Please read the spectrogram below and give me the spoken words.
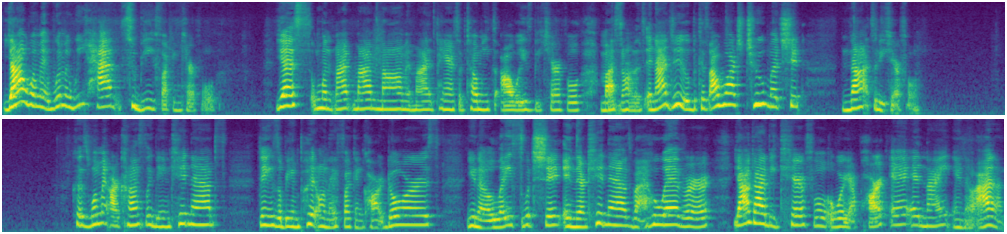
Y'all women, women, we have to be fucking careful yes, when my, my mom and my parents have told me to always be careful my surroundings, and I do because I watch too much shit not to be careful. Because women are constantly being kidnapped, things are being put on their fucking car doors, you know, laced with shit, and they're kidnapped by whoever. Y'all gotta be careful where y'all park at at night. You know, I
